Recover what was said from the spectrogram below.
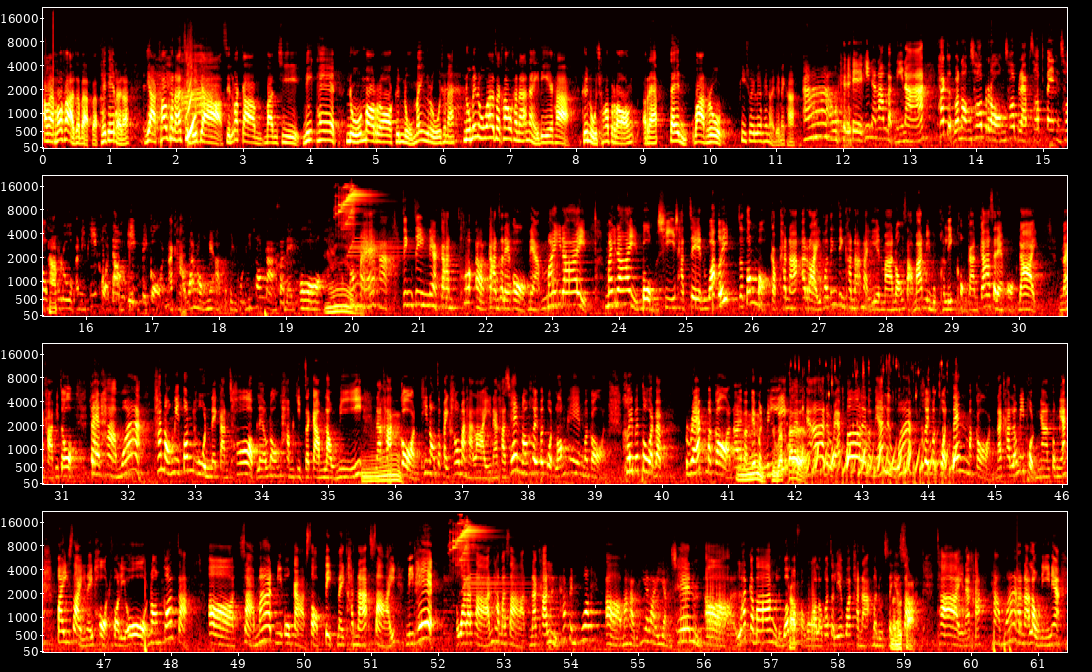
เอาไปเพราะเขาอาจจะแบบแบบเท่ๆหน่อยนะ อยากเข้าคณะจิตวิทยา ศิลปกรรม บัญชี นิเทศ หนูมรอคือหนูไม่รู้ใช่ไหมหนูไม่รู้ว่าจะเข้าคณะไหนดีค่ะ คือหนูชอบร้องแรปเต้นวาดรูป พี่ช่วยเลือกให้หน่อยได้ไหมคะ อ่าโอเค พี่แนะนำแบบนี้นะ ถ้าเกิดว่าน้องชอบร้องชอบแรปชอบเต้นชอบครับวาดรูป อันนี้พี่ขอเดาเองไปก่อนนะคะ ว่าน้องเนี่ยอาจจะเป็นคนที่ชอบการแสดงออกอืม ถูกไหมอะจริงๆเนี่ยการชอบอะการแสดงออกเนี่ยไม่ได้ไม่ได้บ่งชี้ชัดเจนว่าเอ้ยจะต้องเหมาะกับคณะอะไร เพราะจริงๆ คณะไหนเรียนมาน้องสามารถมีบุคลิกของการกล้าแสดงออกได้นะคะพี่โจแต่ถามว่าถ้าน้องมีต้นทุนในการชอบแล้วน้องทำกิจกรรมเหล่านี้นะคะ อืม ก่อนที่น้องจะไปเข้ามหาลัยนะคะ เช่นน้องเคยประกวดร้องเพลงมาก่อน เคยประกวดแบบแรปมาก่อนอะไรแบบนี้อืมเหมือนมิลลี่ The อะไร Rapper แบบเนี้ยเดอะแรปเปอร์อะไรแบบเนี้ยหรือว่าเคยประกวดเต้นมาก่อนนะคะแล้วมีผลงานตรงเนี้ยไปใส่ในพอร์ตโฟลิโอน้องก็จะเอ่อสามารถมีโอกาสสอบติดในคณะสายนิเทศวารสารธรรมศาสตร์นะคะหรือถ้าเป็นพวกเอ่อมหาวิทยาลัยอย่างเช่นเอ่อลาดกระบังหรือว่าครัมบศวเราก็จะเรียกว่าคณะมนุษมยนุษยศาศาสสตตร์ร์ใช่นะคะถามว่าคณะเหล่านี้เนี่ย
